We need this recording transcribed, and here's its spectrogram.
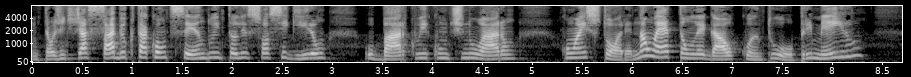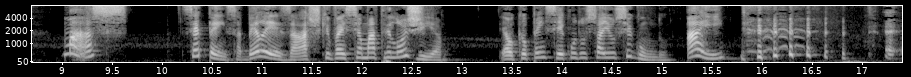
Então a gente já sabe o que está acontecendo, então eles só seguiram o barco e continuaram com a história. Não é tão legal quanto o primeiro, mas você pensa, beleza, acho que vai ser uma trilogia. É o que eu pensei quando saiu o segundo. Aí. é,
